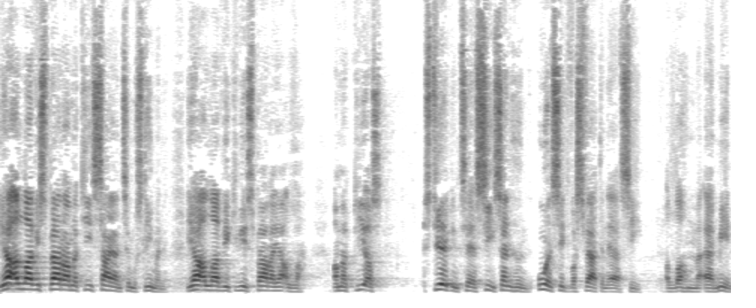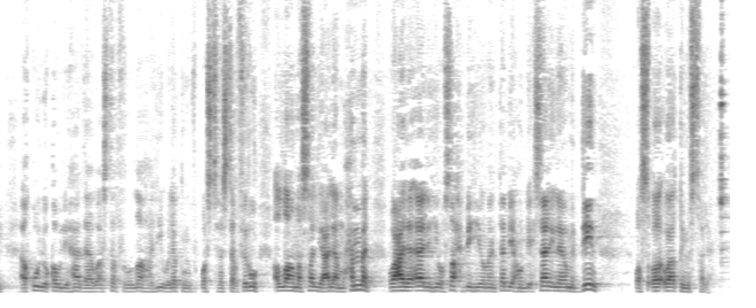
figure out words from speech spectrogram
Ja Allah, vi spørger dig om at give sejren til muslimerne. Ja Allah, vi, vi spørger dig, ja Allah, om at give os styrken til at sige sandheden, uanset hvor svært den er at sige. اللهم آمين. أقول قولي هذا وأستغفر الله لي ولكم فاستغفروه. اللهم صل على محمد وعلى آله وصحبه ومن تبعهم بإحسان إلى يوم الدين. وأقم الصلاة.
